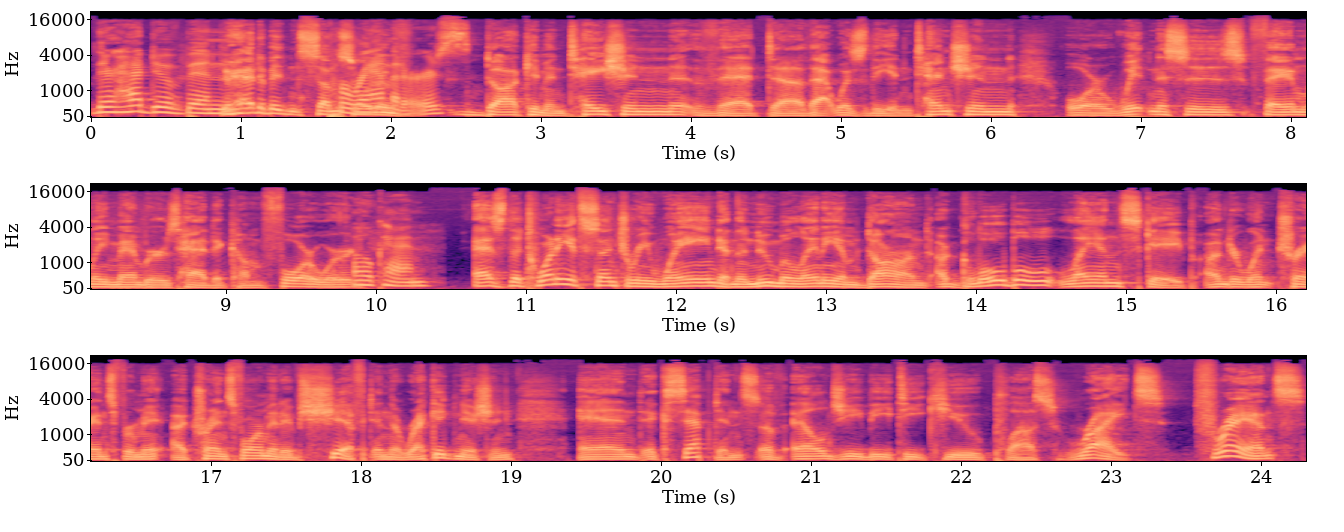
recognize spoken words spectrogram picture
there had to have been There had to have been some parameters. sort of documentation that uh, that was the intention, or witnesses, family members had to come forward. Okay. As the 20th century waned and the new millennium dawned, a global landscape underwent transform- a transformative shift in the recognition and acceptance of LGBTQ plus rights. France,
